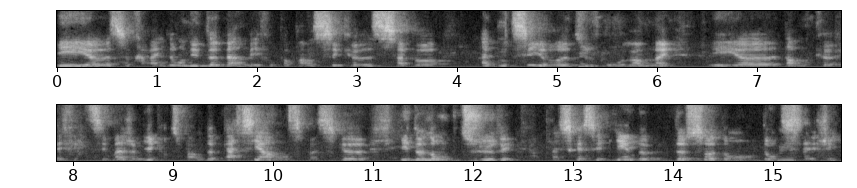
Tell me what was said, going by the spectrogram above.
Et euh, ce travail-là, on est dedans, mais il ne faut pas penser que ça va aboutir euh, du jour au lendemain. Et euh, donc, effectivement, j'aime bien quand tu parles de patience parce que, et de longue durée, parce que c'est bien de, ça dont, il s'agit.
